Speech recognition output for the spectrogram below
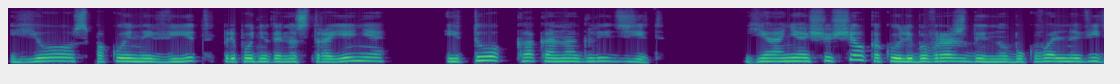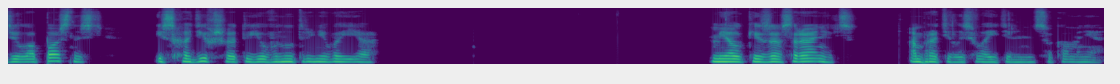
ее спокойный вид, приподнятое настроение и то, как она глядит. Я не ощущал какой-либо вражды, но буквально видел опасность, исходившую от ее внутреннего «я». «Мелкий засранец», — обратилась воительница ко мне.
